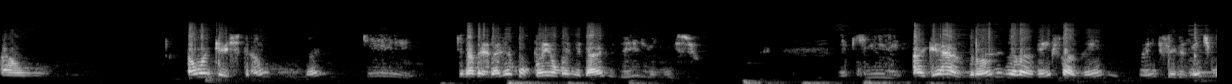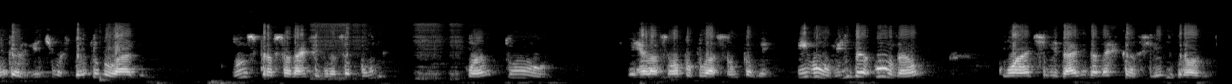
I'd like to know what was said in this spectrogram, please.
a, um, a uma questão né, que, que, na verdade, acompanha a humanidade desde o início e que a guerra às drogas ela vem fazendo, né, infelizmente, muitas vítimas, tanto do lado profissionais de segurança pública, quanto em relação à população também, envolvida ou não com a atividade da mercancia de drogas.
